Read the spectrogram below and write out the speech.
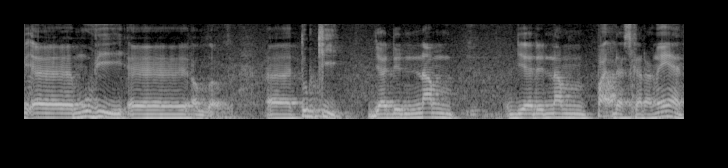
uh, movie uh, Allah uh, Turki. Dia ada enam dia ada enam part dah sekarang ni kan.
